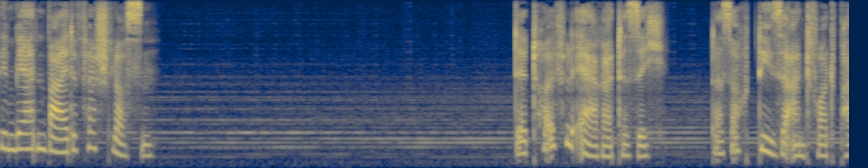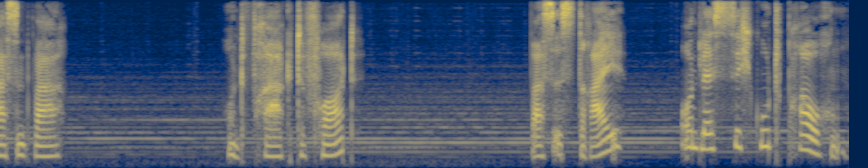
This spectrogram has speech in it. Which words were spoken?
dem werden beide verschlossen. Der Teufel ärgerte sich, dass auch diese Antwort passend war und fragte fort, was ist drei und lässt sich gut brauchen?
